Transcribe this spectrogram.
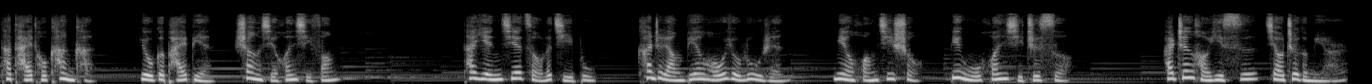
他抬头看看，有个牌匾，上写“欢喜坊”。他沿街走了几步，看着两边偶有路人，面黄肌瘦，并无欢喜之色，还真好意思叫这个名儿。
